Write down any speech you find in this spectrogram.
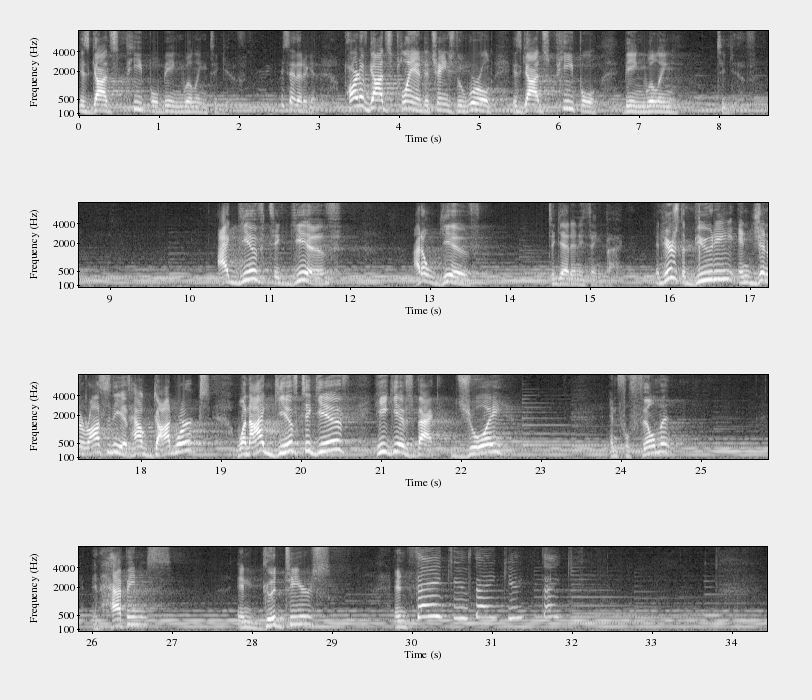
is God's people being willing to give. Let me say that again. Part of God's plan to change the world is God's people being willing to give. I give to give, I don't give to get anything back. And here's the beauty and generosity of how God works. When I give to give, He gives back joy and fulfillment and happiness and good tears and thank you, thank you, thank you.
